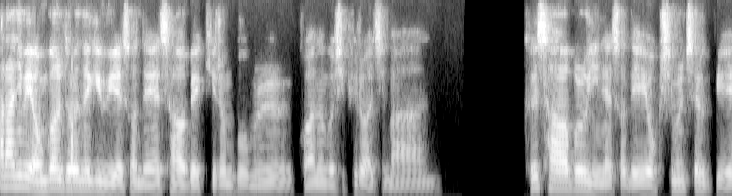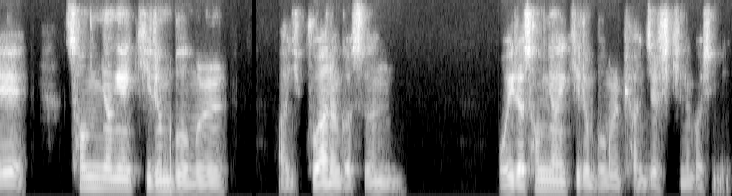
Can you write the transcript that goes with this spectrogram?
하나님의 영광을 드러내기 위해서 내 사업에 기름 부음을 구하는 것이 필요하지만 그 사업으로 인해서 내 욕심을 채우기 위해 성령의 기름 부음을 어, 구하는 것은 오히려 성령의 기름 부음을 변질시키는 것입니다.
